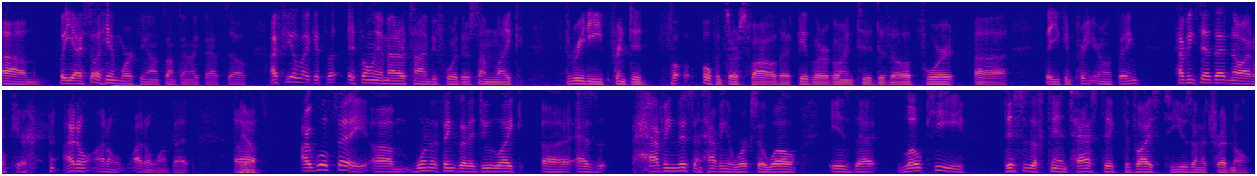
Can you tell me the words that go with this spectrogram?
Um, but yeah, I saw him working on something like that. So I feel like it's a, it's only a matter of time before there's some like 3D printed f- open source file that people are going to develop for it uh, that you can print your own thing. Having said that, no, I don't care. I don't I don't I don't want that. Uh, Yeah. I will say um, one of the things that I do like uh, as having this and having it work so well is that low key, this is a fantastic device to use on a treadmill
